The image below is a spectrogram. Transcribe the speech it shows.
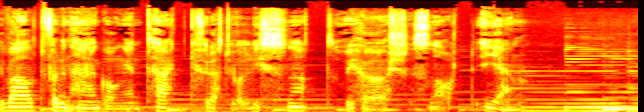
Det var allt för den här gången. Tack för att du har lyssnat vi hörs snart igen.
